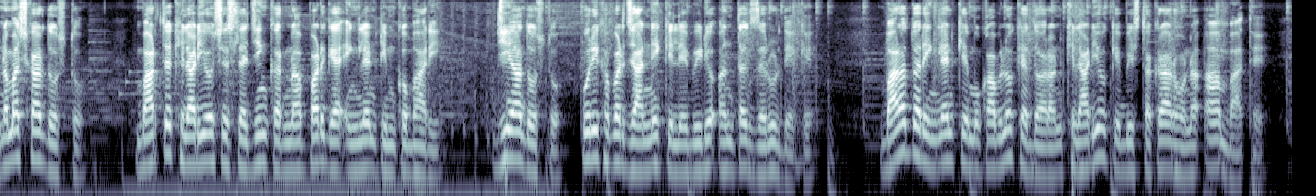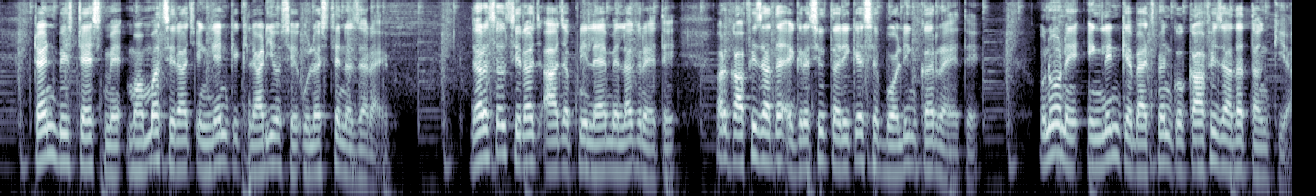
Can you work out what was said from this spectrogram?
नमस्कार दोस्तों। भारतीय खिलाड़ियों से स्लेजिंग करना पड़ गया इंग्लैंड टीम को भारी। जी हाँ दोस्तों, पूरी खबर जानने के लिए वीडियो अंत तक ज़रूर देखें। भारत और इंग्लैंड के मुकाबलों के दौरान खिलाड़ियों के बीच तकरार होना आम बात है। टेन बीस टेस्ट में मोहम्मद सिराज इंग्लैंड के खिलाड़ियों से उलझते नज़र आए। दरअसल सिराज आज अपनी लय में लग रहे थे और काफ़ी ज़्यादा एग्रेसिव तरीके से बॉलिंग कर रहे थे। उन्होंने इंग्लैंड के बैट्समैन को काफ़ी ज़्यादा तंग किया।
